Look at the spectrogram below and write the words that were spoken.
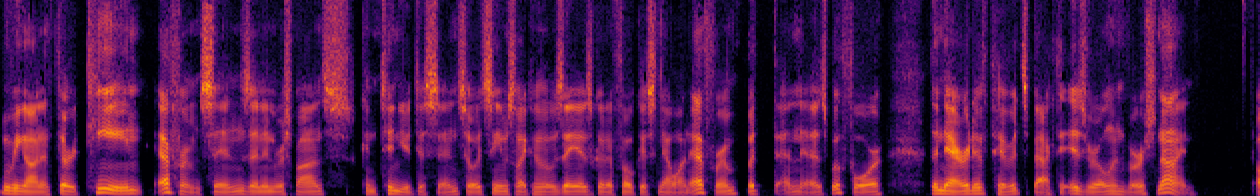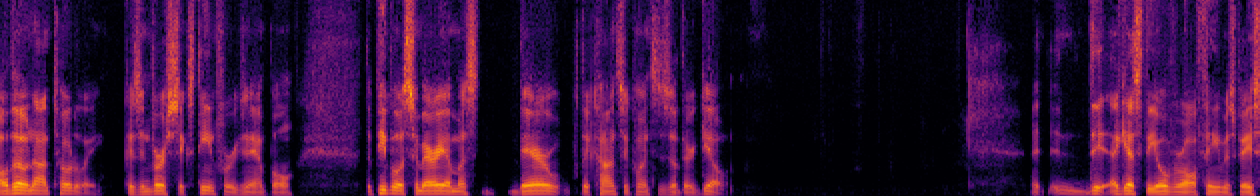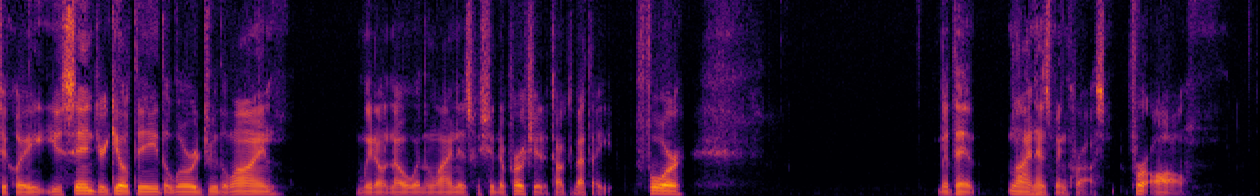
moving on in 13, Ephraim sins and in response continued to sin. So it seems like Hosea is going to focus now on Ephraim, but then, as before, the narrative pivots back to Israel in verse 9, although not totally, because in verse 16, for example, the people of Samaria must bear the consequences of their guilt. I guess the overall theme is basically you sinned, you're guilty, the Lord drew the line. We don't know where the line is. We shouldn't approach it. I talked about that before. But that line has been crossed for all.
